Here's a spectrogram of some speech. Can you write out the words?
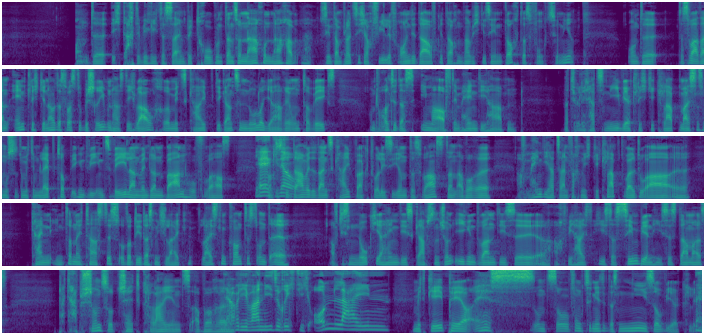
Und äh, ich dachte wirklich, das sei ein Betrug. Und dann so nach und nach hab, sind dann plötzlich auch viele Freunde da aufgetaucht und habe ich gesehen, doch, das funktioniert. Und äh, das war dann endlich genau das, was du beschrieben hast. Ich war auch äh, mit Skype die ganzen Nullerjahre unterwegs und wollte das immer auf dem Handy haben. Natürlich hat's nie wirklich geklappt. Meistens musstest du mit dem Laptop irgendwie ins WLAN, wenn du an einem Bahnhof warst. Ja, ja konntest genau. du da wieder dein Skype aktualisieren. Das war's dann. Aber äh, auf dem Handy hat's einfach nicht geklappt, weil du äh, kein Internet hastest oder dir das nicht leisten konntest. Und äh, auf diesen Nokia-Handys gab's dann schon irgendwann diese, äh, ach wie heißt, hieß das, Symbian hieß es damals, da gab es schon so Chat-Clients, aber. Äh, ja, aber die waren nie so richtig online. Mit GPRS und so funktionierte das nie so wirklich.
